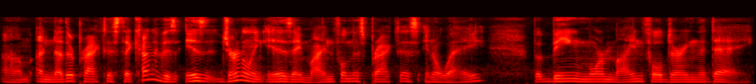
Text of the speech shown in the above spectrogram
Um, another practice that kind of is, is journaling is a mindfulness practice in a way, but being more mindful during the day,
